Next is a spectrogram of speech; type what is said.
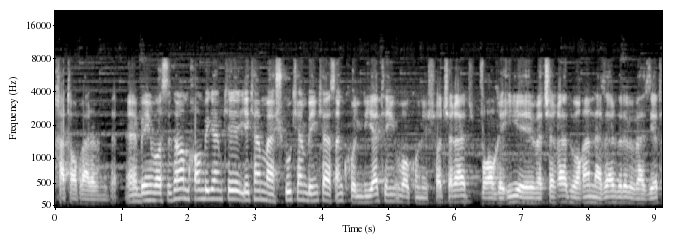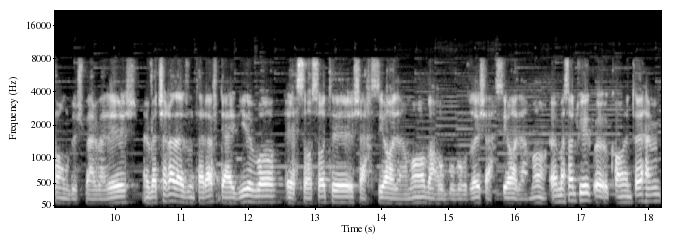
خطاب قرار میدن. به این واسطه من می‌خوام بگم که یکم مشکوکم به اینکه اصلا کلیت این واکنش ها چقدر واقعیه و چقدر واقعا نظر داره به وضعیت آموزش پرورش و چقدر از اون طرف درگیر با احساسات شخصی آدما و حب شخصی آدما. مثلا توی کامنت های همین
